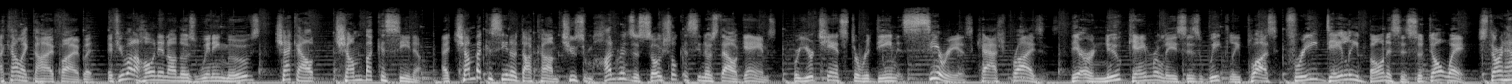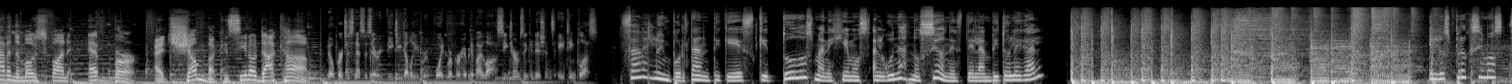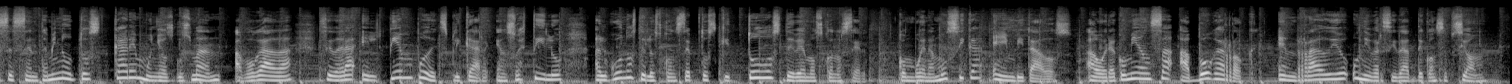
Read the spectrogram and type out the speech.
I kind of like the high five, but if you want to hone in on those winning moves, check out Chumba Casino. At ChumbaCasino.com, choose from hundreds of social casino style games for your chance to redeem serious cash prizes. There are new game releases weekly, plus free daily bonuses. So don't wait. Start having the most fun ever at ChumbaCasino.com. No purchase necessary. BGW. Void were prohibited by law. See terms and conditions. 18 plus. ¿Sabes lo importante que es que todos manejemos algunas nociones del ámbito legal? En los próximos 60 minutos, Karen Muñoz Guzmán, abogada, se dará el tiempo de explicar en su estilo algunos de los conceptos que todos debemos conocer, con buena música e invitados. Ahora comienza Aboga Rock en Radio Universidad de Concepción.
